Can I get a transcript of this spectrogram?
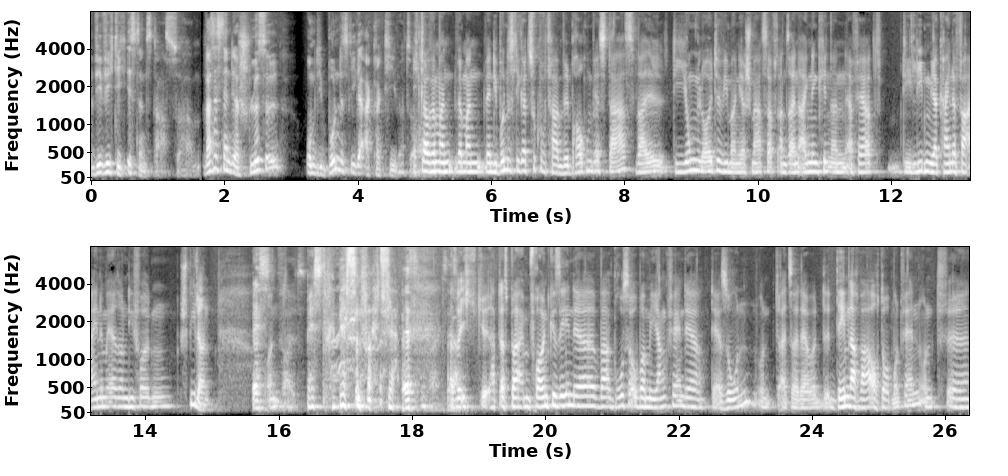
wie wichtig ist denn Stars zu haben? Was ist denn der Schlüssel um die Bundesliga attraktiver zu machen. Ich glaube, wenn man, wenn man, wenn die Bundesliga Zukunft haben will, brauchen wir Stars, weil die jungen Leute, wie man ja schmerzhaft an seinen eigenen Kindern erfährt, die lieben ja keine Vereine mehr, sondern die folgen Spielern. Bestenfalls. Best, bestenfalls, ja. Bestenfalls, ja. Also ich habe das bei einem Freund gesehen, der war großer Aubameyang-Fan, der, der Sohn. Und als er der, demnach war er auch Dortmund-Fan und äh,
